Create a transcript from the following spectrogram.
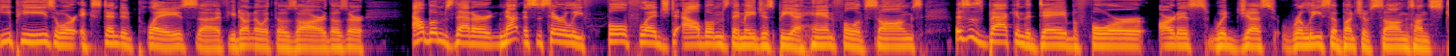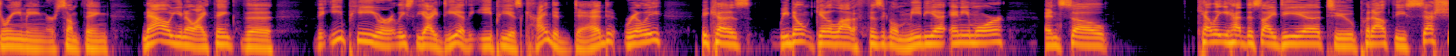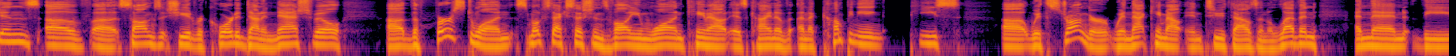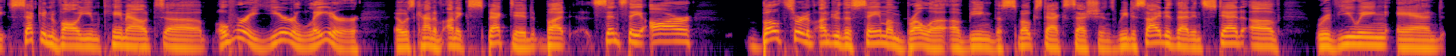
EPs or extended plays. Uh, if you don't know what those are, those are albums that are not necessarily full fledged albums. They may just be a handful of songs. This is back in the day before artists would just release a bunch of songs on streaming or something. Now, you know, I think the the EP or at least the idea of the EP is kind of dead, really, because we don't get a lot of physical media anymore. And so Kelly had this idea to put out these sessions of uh, songs that she had recorded down in Nashville. Uh, the first one, Smokestack Sessions Volume 1, came out as kind of an accompanying piece uh, with Stronger when that came out in 2011. And then the second volume came out uh, over a year later. It was kind of unexpected. But since they are both sort of under the same umbrella of being the smokestack sessions, we decided that instead of reviewing and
